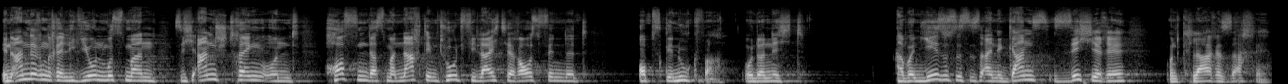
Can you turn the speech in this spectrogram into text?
In anderen Religionen muss man sich anstrengen und hoffen, dass man nach dem Tod vielleicht herausfindet, ob es genug war oder nicht. Aber in Jesus ist es eine ganz sichere und klare Sache.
